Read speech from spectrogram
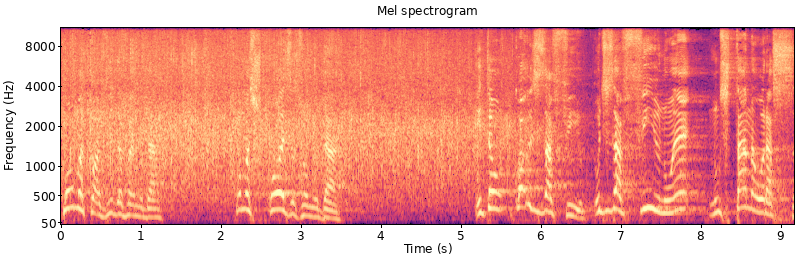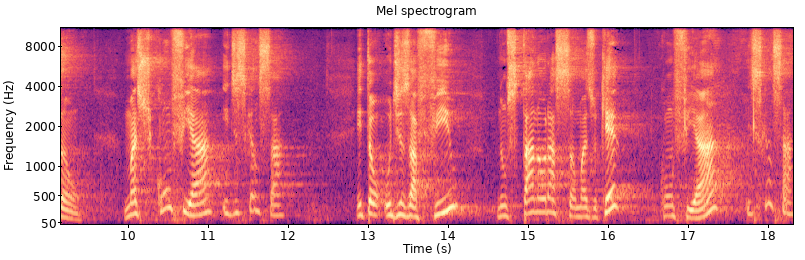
Como a tua vida vai mudar? como as coisas vão mudar. Então, qual é o desafio? O desafio não é, não está na oração, mas confiar e descansar. Então, o desafio não está na oração, mas o que? Confiar e descansar.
